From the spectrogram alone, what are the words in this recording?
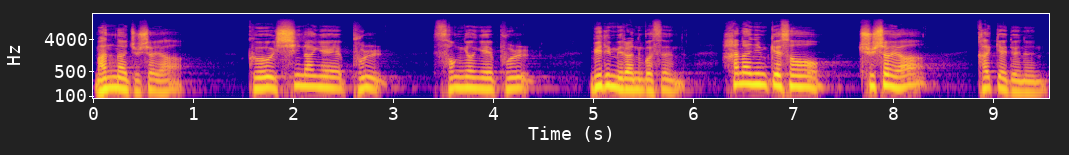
만나 주셔야 그 신앙의 불, 성령의 불, 믿음이라는 것은 하나님께서 주셔야 갖게 되는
